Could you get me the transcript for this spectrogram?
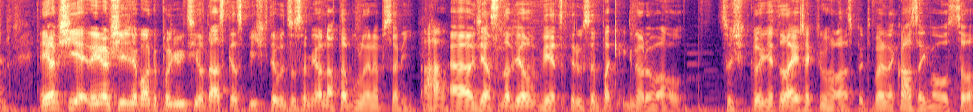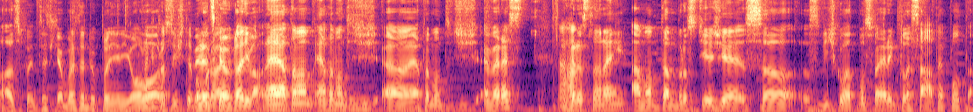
nejlepší, je, nejlepší, že mám doplňující otázka spíš k tomu, co jsem měl na tabule napsaný. Aha. Uh, že já jsem tam měl věc, kterou jsem pak ignoroval Což klidně to tady řeknu, ale aspoň to bude taková zajímavost, co aspoň teďka budete doplněný o lore vědeckého kladiva. Ne, já tam mám, já tam mám totiž, uh, já tam mám totiž Everest nakreslený a mám tam prostě, že s, s výškou atmosféry klesá teplota.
